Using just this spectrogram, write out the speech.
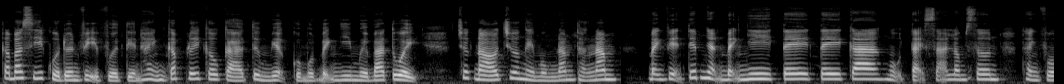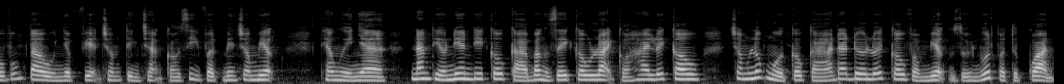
các bác sĩ của đơn vị vừa tiến hành gắp lưỡi câu cá từ miệng của một bệnh nhi 13 tuổi. Trước đó, trưa ngày 5 tháng 5, Bệnh viện tiếp nhận bệnh nhi TTK ngụ tại xã Long Sơn, thành phố Vũng Tàu nhập viện trong tình trạng có dị vật bên trong miệng. Theo người nhà, nam thiếu niên đi câu cá bằng dây câu loại có hai lưỡi câu. Trong lúc ngồi câu cá đã đưa lưỡi câu vào miệng rồi nuốt vào thực quản.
